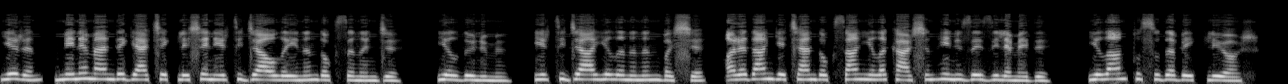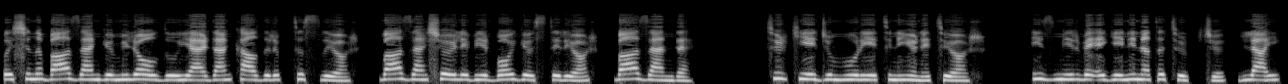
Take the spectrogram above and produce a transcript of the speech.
Yarın, Menemen'de gerçekleşen irtica olayının 90. yıl dönümü. İrtica yılanının başı, aradan geçen 90 yıla karşın henüz ezilemedi. Yılan pusuda bekliyor. Başını bazen gömülü olduğu yerden kaldırıp tıslıyor. Bazen şöyle bir boy gösteriyor, bazen de Türkiye Cumhuriyeti'ni yönetiyor. İzmir ve Ege'nin Atatürkçü, laik,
